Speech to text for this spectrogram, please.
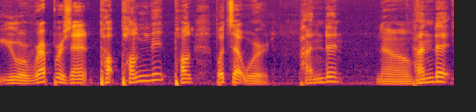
You are represent pu- pundit. Pung, what's that word? Pundit? No. Pundit?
